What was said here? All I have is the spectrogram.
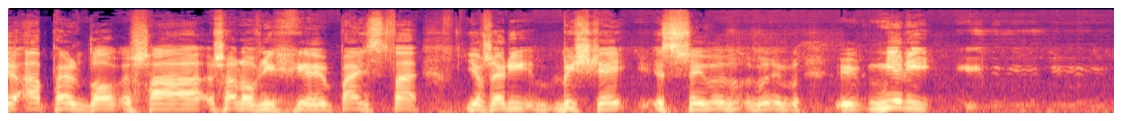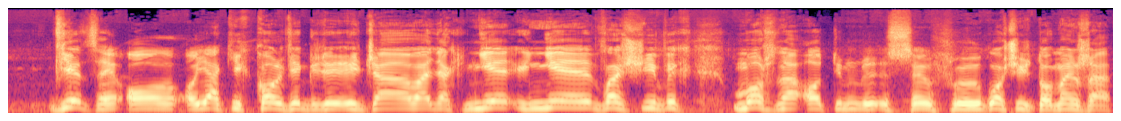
e, apel do sza, szanownych e, państwa, jeżeli byście e, mieli wiedzę o, o jakichkolwiek działaniach nie, niewłaściwych, można o tym zgłosić do męża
